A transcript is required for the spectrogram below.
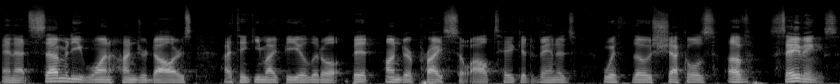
and at $7,100, I think he might be a little bit underpriced, so I'll take advantage with those shekels of savings.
